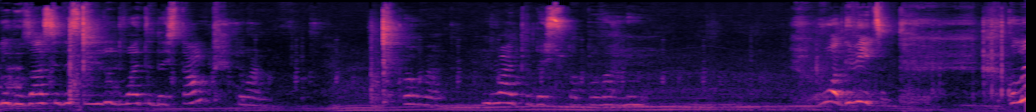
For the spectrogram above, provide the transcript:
Ну, бо зараз я десь йду, давайте десь там. Давай. Корвет. Давайте десь сюди повернемо. О, дивіться. Коли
